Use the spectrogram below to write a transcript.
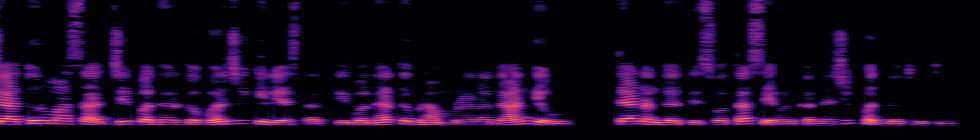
चातुर्मासात जे पदार्थ वर्ज केले असतात ते पदार्थ ब्राह्मणाला दान देऊन त्यानंतर ते स्वतः सेवन करण्याची पद्धत होती.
